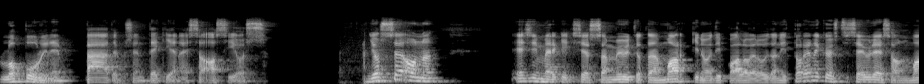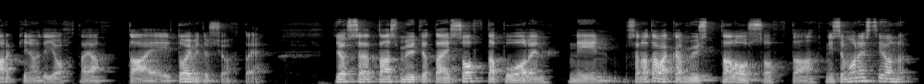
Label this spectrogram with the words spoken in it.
lopullinen päätöksentekijä näissä asioissa. Jos se on esimerkiksi, jos sä myyt jotain markkinointipalveluita, niin todennäköisesti se yleensä on markkinointijohtaja tai toimitusjohtaja. Jos sä taas myyt jotain softapuolen, niin sanotaan vaikka myyt taloussoftaa, niin se monesti on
